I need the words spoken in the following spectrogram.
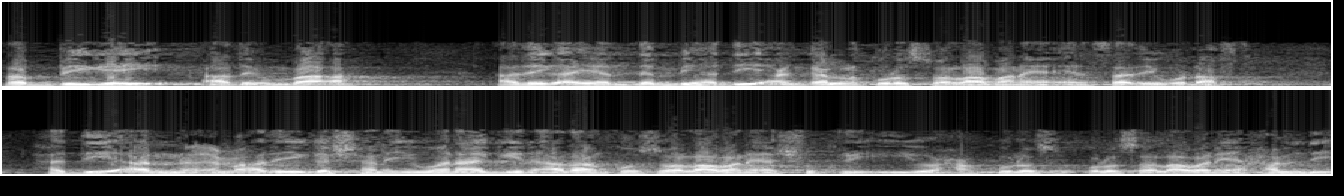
rabbigay adig unbaa ah adiga ayaan dembi haddii aan galan kula soo laabanaya in saad iigu dhaafto. Haddii aan nicmo ad ii gashan iyo wanaagiina adaan ku soo laabanaya shukri iyo waxaan kula soo laabanaya xamdi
